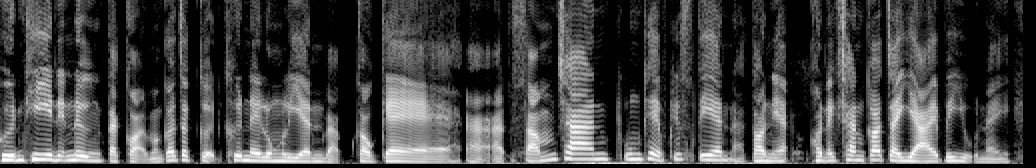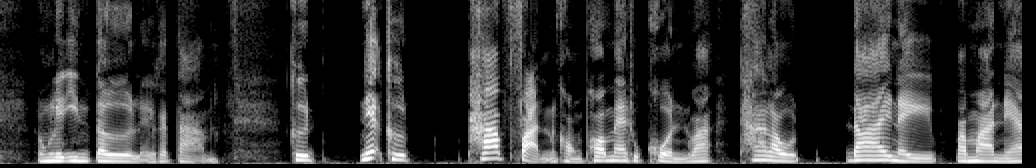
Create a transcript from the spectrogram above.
พื้นที่นิดนึง แต่ก่อนมันก็จะเกิดขึ้นในโรงเรียนแบบเก่าแก่อัสสัมชัญกรุงเทพคริสเตียนอะตอนนี้ connection ก็จะย้ายไปอยู่ในโรงเรียนอินเตอร์เลยก็ตาม คือเนี่ยคือภาพฝันของพ่อแม่ทุกคนว่าถ้าเราได้ในประมาณเนี้ย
